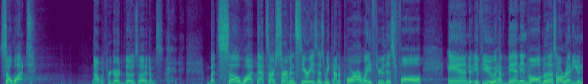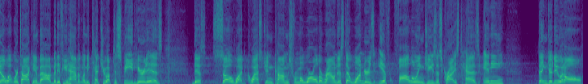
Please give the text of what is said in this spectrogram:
So what? Not with regard to those items. but so what? That's our sermon series as we kind of pour our way through this fall. And if you have been involved with us already, you know what we're talking about. But if you haven't, let me catch you up to speed. Here it is. This so what question comes from a world around us that wonders if following Jesus Christ has any thing to do at all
